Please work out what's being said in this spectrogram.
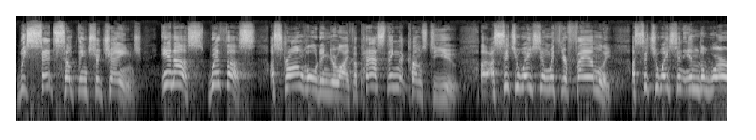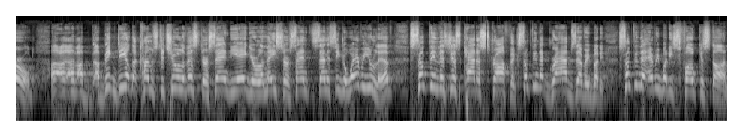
We sense something should change in us, with us, a stronghold in your life, a past thing that comes to you, a, a situation with your family, a situation in the world, a, a, a, big deal that comes to Chula Vista or San Diego or La Mesa or San, San Ysidro, wherever you live, something that's just catastrophic, something that grabs everybody, something that everybody's focused on.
